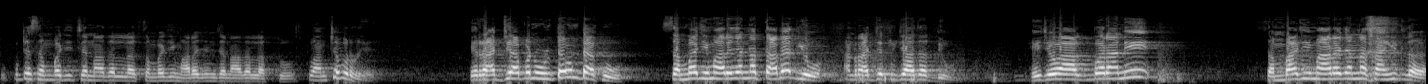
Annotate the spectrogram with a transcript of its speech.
तू कुठे संभाजीच्या नादाला लाग संभाजी महाराजांच्या नादाला लागतो? तू आमच्याबरोबर आहे हे राज्य आपण उलटवून टाकू. संभाजी महाराजांना ताब्यात घेऊ आणि राज्य तुझ्या हातात देऊ. हे जेव्हा अकबराने संभाजी महाराजांना सांगितलं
